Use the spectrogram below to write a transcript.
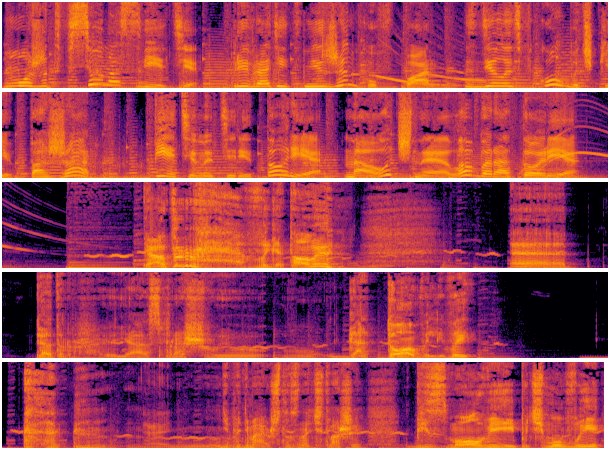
может все на свете Превратить снежинку в пар Сделать в колбочке пожар Петина территория – научная лаборатория Петр, вы готовы? Э, Петр, я спрашиваю, готовы ли вы? Не понимаю, что значит ваше безмолвие и почему вы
